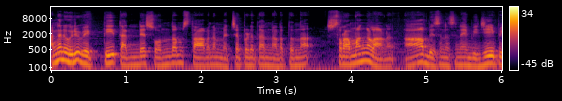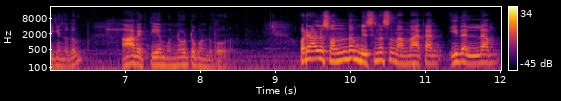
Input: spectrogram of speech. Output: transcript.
അങ്ങനെ ഒരു വ്യക്തി തന്റെ സ്വന്തം സ്ഥാപനം മെച്ചപ്പെടുത്താൻ നടത്തുന്ന ശ്രമങ്ങളാണ് ആ ബിസിനസ്സിനെ വിജയിപ്പിക്കുന്നതും ആ വ്യക്തിയെ മുന്നോട്ട് കൊണ്ടുപോകുന്നതും. ഒരാൾ സ്വന്തം ബിസിനസ് നന്നാക്കാൻ ഇതെല്ലാം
